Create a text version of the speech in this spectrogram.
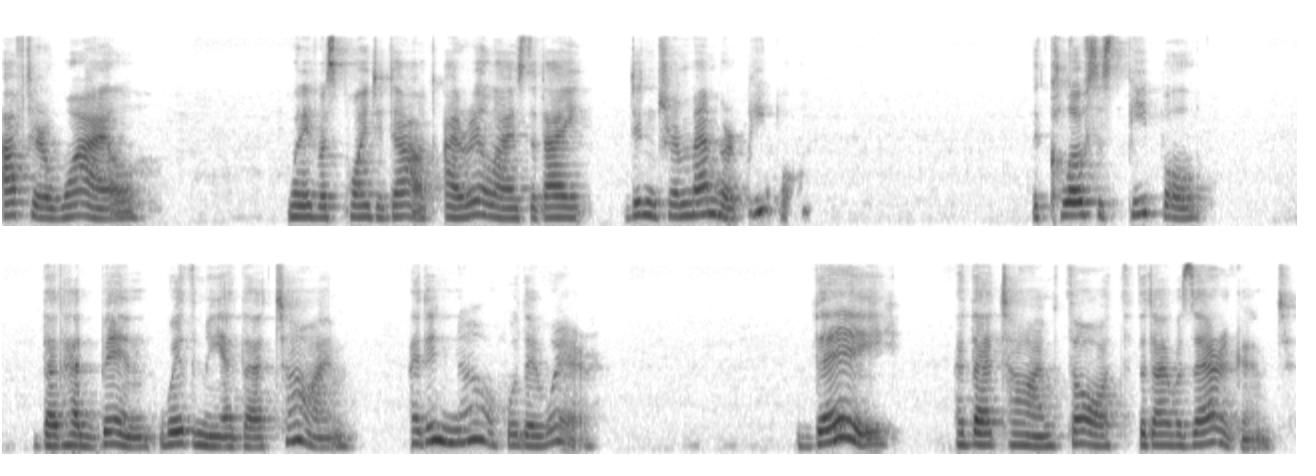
After a while, when it was pointed out, I realized that I didn't remember people. The closest people that had been with me at that time, I didn't know who they were. They, at that time, thought that I was arrogant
